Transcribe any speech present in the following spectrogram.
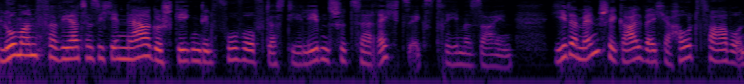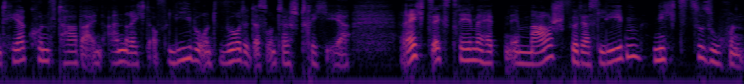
Lohmann verwehrte sich energisch gegen den Vorwurf, dass die Lebensschützer Rechtsextreme seien. Jeder Mensch, egal welche Hautfarbe und Herkunft, habe ein Anrecht auf Liebe und Würde, das unterstrich er. Rechtsextreme hätten im Marsch für das Leben nichts zu suchen.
